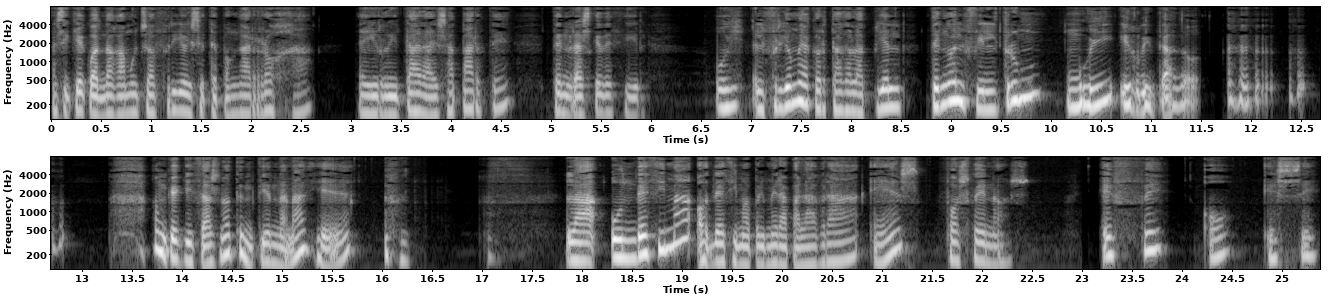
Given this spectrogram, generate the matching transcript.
Así que cuando haga mucho frío y se te ponga roja e irritada esa parte, tendrás que decir Uy, el frío me ha cortado la piel, tengo el filtrum muy irritado. Aunque quizás no te entienda nadie, ¿eh? La undécima o décima primera palabra es fosfenos. F O S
